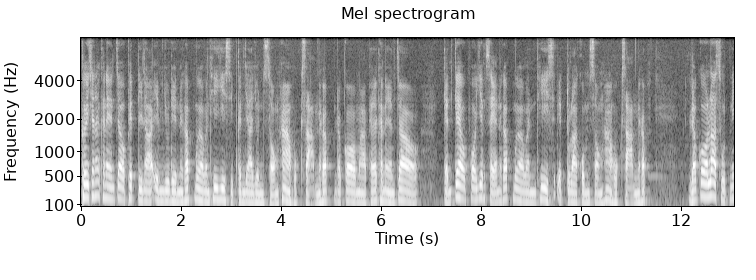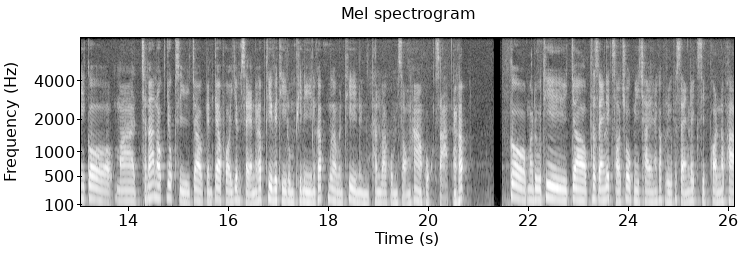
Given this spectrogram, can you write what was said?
เคยชนะคะแนนเจ้าเพชรลีลาเอ็มยูเดนนะครับเมื่อวันที่ 20 กันยายน 2563 นะครับแล้วก็มาแพ้คะแนนเจ้าแก่นแก้วพอเยี่ยมแสนนะครับเมื่อวันที่ 11 ตุลาคม 2563 นะครับ แล้วก็ล่าสุดนี่ก็มาชนะน็อกยก 4 เจ้าแก่นแก้วพลอยเยี่ยมแสนนะครับ ที่เวทีลุมพินีนะครับ เมื่อวันที่ 1 ธันวาคม 2563 นะครับ ก็มาดูที่เจ้าพระแสงเล็กสอโชคมีชัยนะครับ หรือพระแสงเล็กสิทธิพรณภา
